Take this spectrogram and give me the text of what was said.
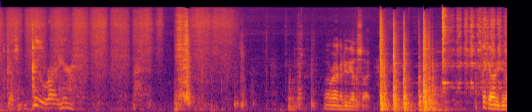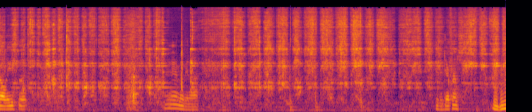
It's got some goo right here. All right, I'm gonna do the other side. I think I already did all these, but yeah, maybe not. See the difference? Mm-hmm.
